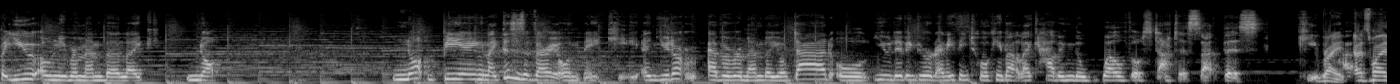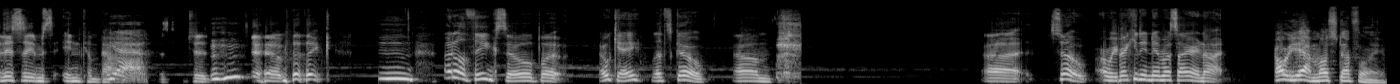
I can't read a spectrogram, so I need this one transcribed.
but you only remember, like, not not being like this is a very ornate key and you don't ever remember your dad or you living through it or anything talking about like having the wealth or status that this key Right. have. That's why this seems incompatible. Yeah. To, Mhm. to him. like, "Hmm, I don't think so, but okay, let's go. Um. Uh. So, are we breaking into MSI or not? Oh yeah, most definitely.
